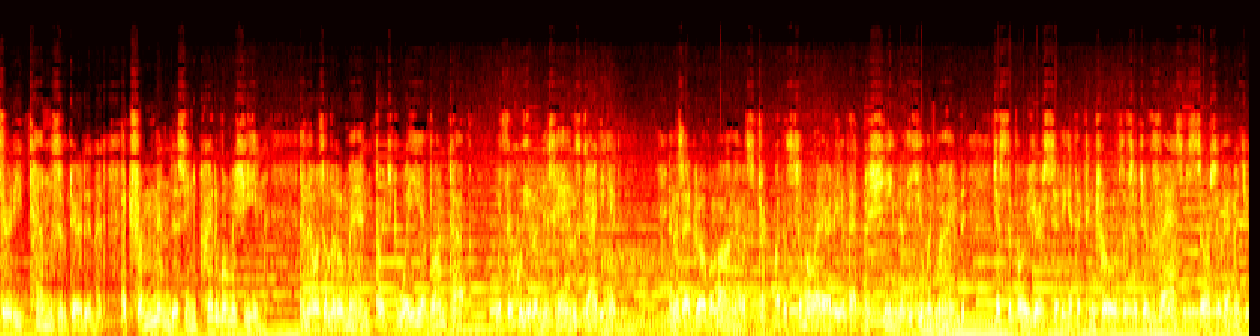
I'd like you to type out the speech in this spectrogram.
30 tons of dirt in it. A tremendous, incredible machine. And there was a little man perched way up on top with the wheel in his hands guiding it. And as I drove along, I was struck by the similarity of that machine to the human mind. Just suppose you're sitting at the controls of such a vast source of energy.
